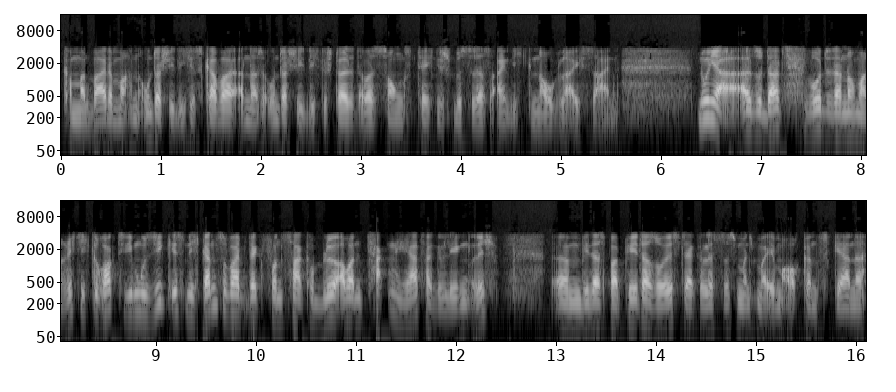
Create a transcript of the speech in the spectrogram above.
kann man beide machen. Unterschiedliches Cover, anders, unterschiedlich gestaltet, aber songstechnisch müsste das eigentlich genau gleich sein. Nun ja, also das wurde dann nochmal richtig gerockt. Die Musik ist nicht ganz so weit weg von Sacre Bleu, aber einen Tacken härter gelegentlich. Ähm, wie das bei Peter so ist, der lässt es manchmal eben auch ganz gerne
